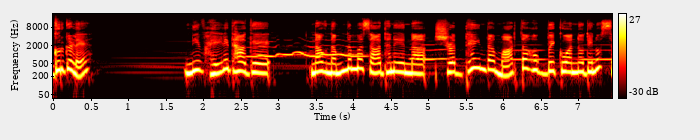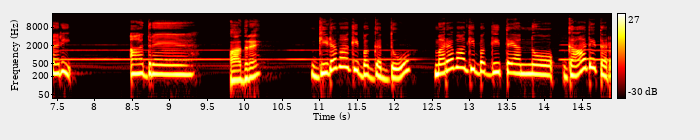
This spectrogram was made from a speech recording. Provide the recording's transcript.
ಗುರುಗಳೇ ನೀವು ಹೇಳಿದ ಹಾಗೆ ನಾವು ನಮ್ಮ ನಮ್ಮ ಸಾಧನೆಯನ್ನ ಶ್ರದ್ಧೆಯಿಂದ ಮಾಡ್ತಾ ಹೋಗ್ಬೇಕು ಅನ್ನೋದೇನು ಸರಿ. ಆದ್ರೆ ಆದ್ರೆ? ಗಿಡವಾಗಿ ಬಗ್ಗದ್ದು ಮರವಾಗಿ ಬಗ್ಗೀತೆ ಅನ್ನೋ ಗಾದೆ ತರ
